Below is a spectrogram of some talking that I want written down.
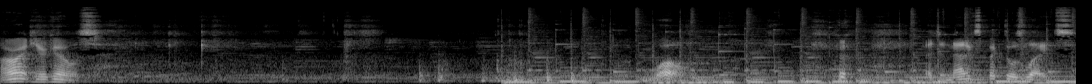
Alright, here goes. Whoa. I did not expect those lights.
